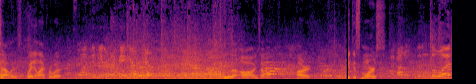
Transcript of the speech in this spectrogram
Salads. Wait in line for what? Well, I can hear. I can't hear over here. You got, oh, you talking about? All right. Get the s'mores. I got it. The, the what?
